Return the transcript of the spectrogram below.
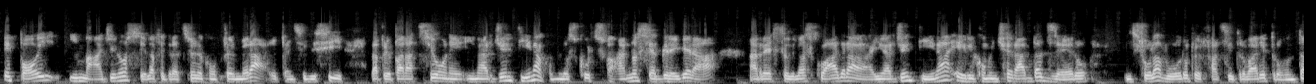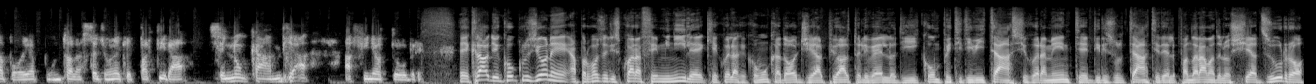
e poi immagino se la federazione confermerà, e penso di sì, la preparazione in Argentina, come lo scorso anno, si aggregherà al resto della squadra in Argentina e ricomincerà da zero il suo lavoro per farsi trovare pronta poi appunto alla stagione che partirà se non cambia a fine ottobre. Eh, Claudio, in conclusione, a proposito di squadra femminile, che è quella che comunque ad oggi è al più alto livello di competitività, sicuramente di risultati del panorama dello sci azzurro,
